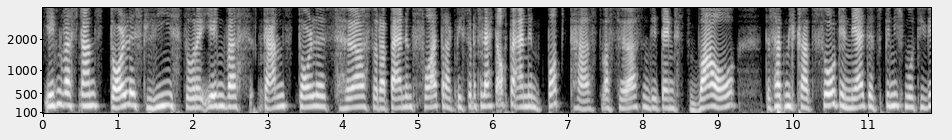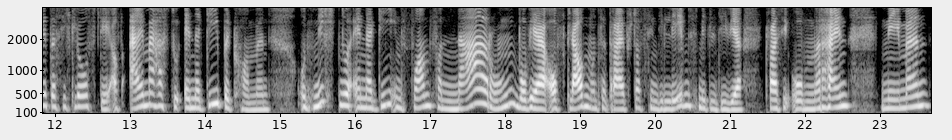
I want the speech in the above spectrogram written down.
irgendwas ganz Tolles liest oder irgendwas ganz Tolles hörst oder bei einem Vortrag bist oder vielleicht auch bei einem Podcast was hörst und dir denkst, wow, das hat mich gerade so genährt, jetzt bin ich motiviert, dass ich losgehe. Auf einmal hast du Energie bekommen und nicht nur Energie in Form von Nahrung, wo wir ja oft glauben, unser Treibstoff sind die Lebensmittel, die wir quasi oben reinnehmen,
